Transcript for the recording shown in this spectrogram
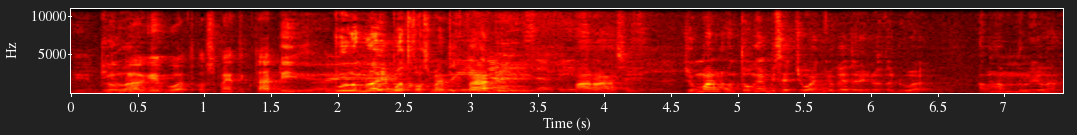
Iya, belum lagi buat kosmetik tadi ya. belum lagi buat kosmetik Bisa, tadi. bisa, bisa, parah bisa sih. cuman untungnya bisa cuan juga dari Dota 2 alhamdulillah.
